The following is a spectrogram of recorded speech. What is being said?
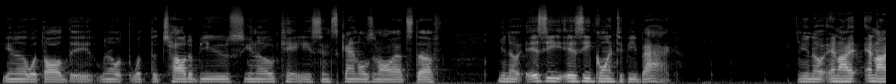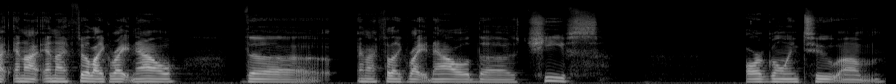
You know, with all the you know with, with the child abuse, you know, case and scandals and all that stuff. You know, is he is he going to be back? You know, and I and I and I and I feel like right now, the and I feel like right now the Chiefs are going to, um,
